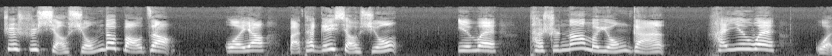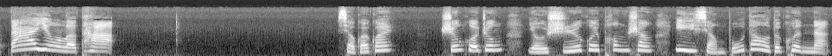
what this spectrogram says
这是小熊的宝藏，我要把它给小熊，因为它是那么勇敢，还因为我答应了它。小乖乖。生活中有时会碰上意想不到的困难，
